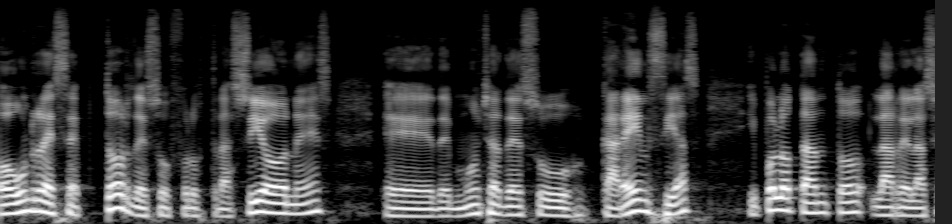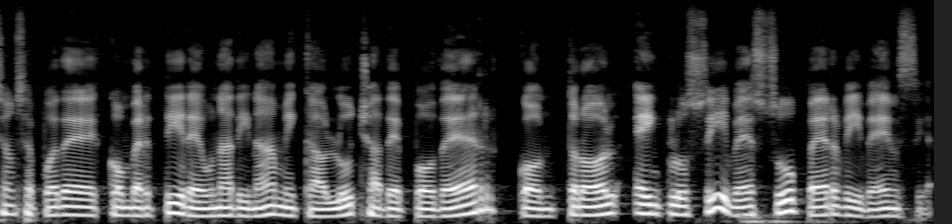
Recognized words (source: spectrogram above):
o un receptor de sus frustraciones, eh, de muchas de sus carencias, y por lo tanto la relación se puede convertir en una dinámica o lucha de poder, control e inclusive supervivencia.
